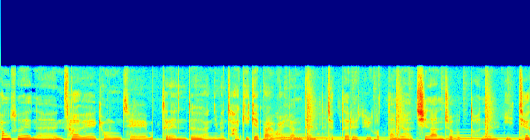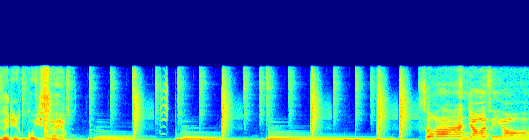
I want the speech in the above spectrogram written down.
평소에는 사회, 경제, 뭐 트렌드 아니면 자기개발 관련된 책들을 읽었다면 지난주부터는 이 책을 읽고 있어요. 소하 안녕하세요.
